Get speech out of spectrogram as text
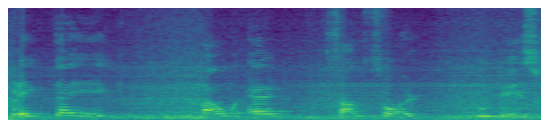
break the egg. Now add some salt to taste.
